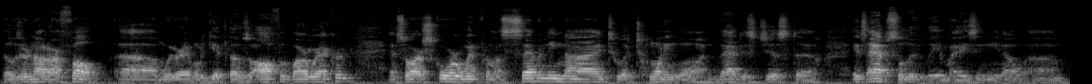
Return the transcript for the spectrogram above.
Those are not our fault. Um, we were able to get those off of our record, and so our score went from a 79 to a 21. That is just, uh, it's absolutely amazing. You know, um,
